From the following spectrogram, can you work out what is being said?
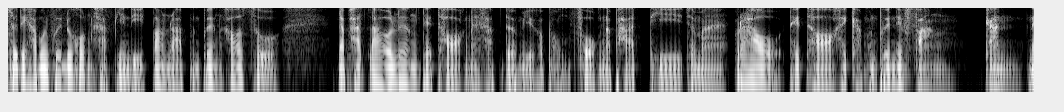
สวัสดีครับเพื่อนๆทุกคนครับ ยินดีต้อนรับเพื่อนๆเข้าสู่นภัทรเล่าเรื่องเท d ทอกนะครับ โดยมอยู่กับผมโฟกนภัทรที่จะมาเล่าเท d ทอกให้กับเพื่อนๆได้ฟัง กันใน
